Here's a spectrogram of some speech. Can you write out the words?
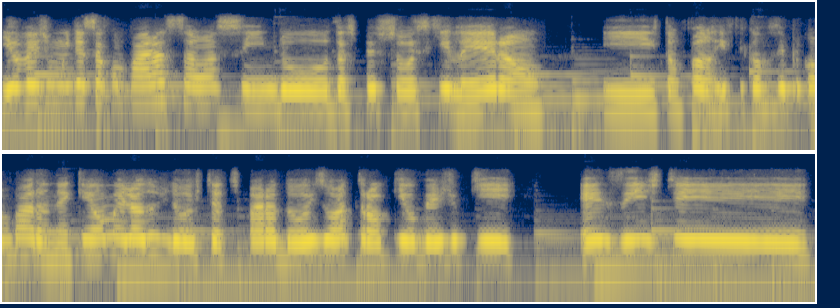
E eu vejo muito essa comparação, assim, do, das pessoas que leram e estão falando e ficam sempre comparando, né? Quem é o melhor dos dois, Tetos para dois ou a troca? E eu vejo que existe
